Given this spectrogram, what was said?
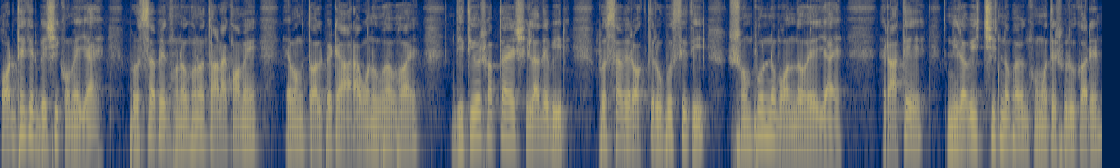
অর্ধেকের বেশি কমে যায়। প্রস্রাবে ঘন ঘন তাড়া কমে এবং তলপেটে আরাম অনুভব হয়। দ্বিতীয় সপ্তাহে শিলাদেবীর প্রস্রাবে রক্তের উপস্থিতি সম্পূর্ণ বন্ধ হয়ে যায়। রাতে নিরবিচ্ছিন্নভাবে ঘুমোতে শুরু করেন।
